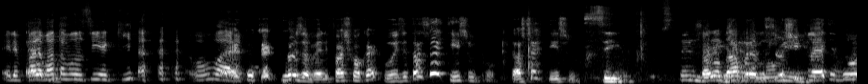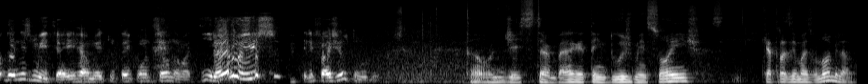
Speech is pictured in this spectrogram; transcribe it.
Ele para, É, bota a mãozinha aqui, ó. É, Vambora. qualquer coisa, velho. Ele faz qualquer coisa. E tá certíssimo, pô. Tá certíssimo. Sim. Só não dá pra ele É um ser o chiclete do Dennis Smith. Aí realmente não tem condição, não. Mas tirando isso, ele faz de tudo. Então, Jace Sternberger tem duas menções. Quer trazer mais um nome, Léo?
